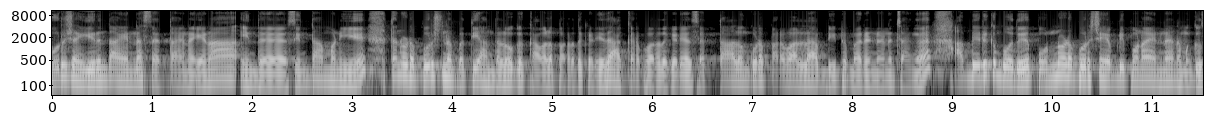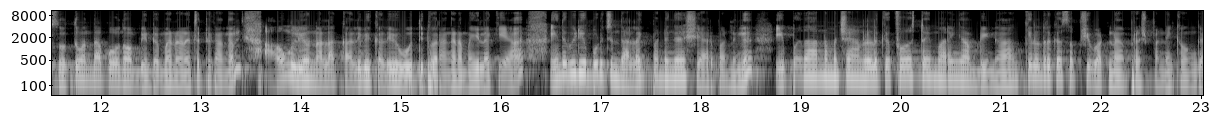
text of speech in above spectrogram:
புருஷன் இருந்தா என்ன செத்தா என்ன? ஏன்னா இந்த சிந்தாமணியே தன்னோட புருஷனை பற்றி அந்த அளவுக்கு கவலைப்படுறது கிடையாது அக்கறை போடுறது கிடையாது. செத்தாலும் கூட பரவாயில்ல அப்படின்ற மாதிரி நினச்சாங்க. அப்படி இருக்கும்போது பொண்ணோட புருஷன் எப்படி போனால் என்ன? நமக்கு சொத்து வந்தால் போதும் அப்படின்ற மாதிரி நினச்சிட்டு இருக்காங்க. அவங்களையும் நல்லா கழுவி கழுவி ஊற்றிட்டு வராங்க நம்ம இலக்கியா. இந்த வீடியோ பிடிச்சிருந்தா லைக் பண்ணுங்கள் ஷேர் பண்ணுங்கள் இப்போ தான் நம்ம சேனலுக்கு ஃபர்ஸ்ட் டைம் வரீங்க அப்படின்னா கீழே இருக்க சப்ஸ்கிரைப் பட்டனை ப்ரெஷ் பண்ணிக்கோங்க.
